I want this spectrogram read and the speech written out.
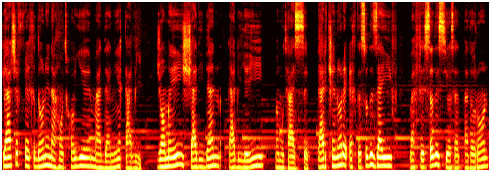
گرچه فقدان نهادهای مدنی قوی جامعه شدیداً قبیله‌ای و متعصب. در کنار اقتصاد ضعیف و فساد سیاستمداران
